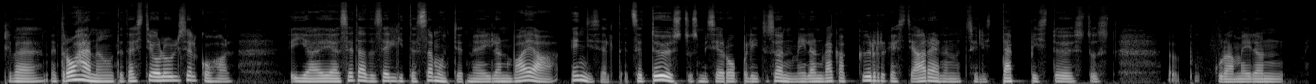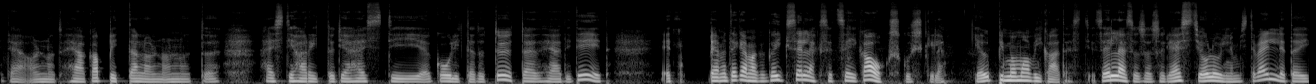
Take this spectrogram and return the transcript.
ütleme, need rohenõuded hästi olulisel kohal. ja, ja seda ta selgitas samuti, et meil on vaja endiselt, et see tööstus, mis Euroopa Liidus on, meil on väga kõrgesti arenenud sellist täppistööstust, kuna meil on ei tea, olnud hea kapital, on olnud äh, hästi haritud ja hästi koolitatud töötajad, head ideed, et peame tegema ka kõik selleks, et see ei kaoks kuskile ja õppima oma vigadest ja selles osas oli hästi oluline, mis ta välja tõi,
